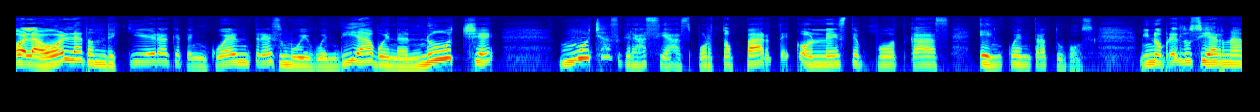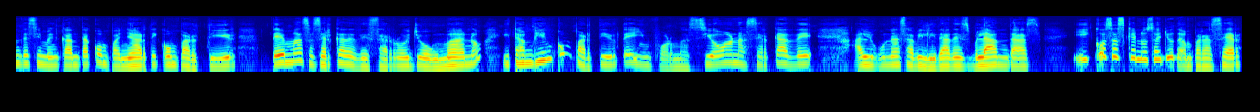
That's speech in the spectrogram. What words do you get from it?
Hola, hola, donde quiera que te encuentres, muy buen día, buena noche. Muchas gracias por toparte con este podcast Encuentra tu voz. Mi nombre es Lucía Hernández y me encanta acompañarte y compartir temas acerca de desarrollo humano y también compartirte información acerca de algunas habilidades blandas y cosas que nos ayudan para ser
